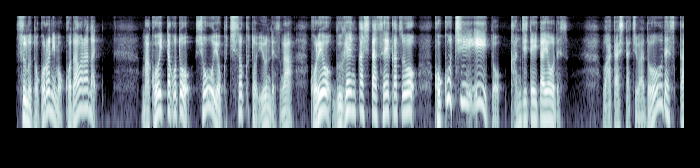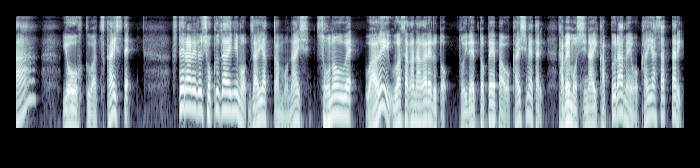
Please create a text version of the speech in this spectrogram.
住むところにもこだわらないまあこういったことを小欲知足というんですがこれを具現化した生活を心地いいと感じていたようです。私たちはどうですか？洋服は使い捨て。捨てられる食材にも罪悪感もないしその上悪い噂が流れるとトイレットペーパーを買い占めたり食べもしないカップラーメンを買いあさったり。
